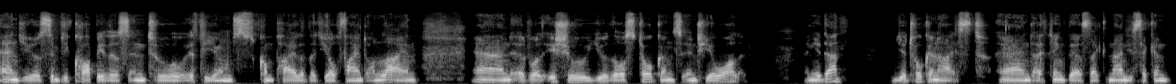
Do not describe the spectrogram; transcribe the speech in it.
And you simply copy this into Ethereum's compiler that you'll find online, and it will issue you those tokens into your wallet. And you're done you're tokenized. And I think there's like 90 second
